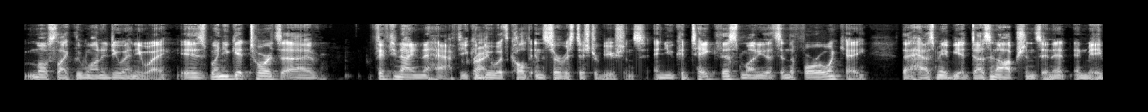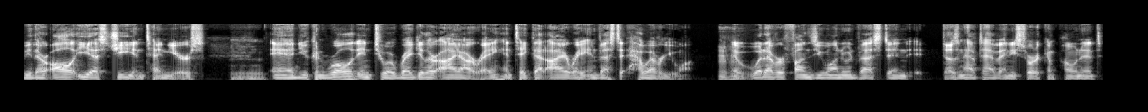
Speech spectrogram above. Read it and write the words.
most likely want to do anyway. Is when you get towards uh, 59 and a half, you can Right. do what's called in-service distributions, and you could take this money that's in the 401k that has maybe a dozen options in it, and maybe they're all ESG in 10 years, Mhm. and you can roll it into a regular IRA and take that IRA, invest it however you want, Mhm. Uh, whatever funds you want to invest in. It doesn't have to have any sort of component.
